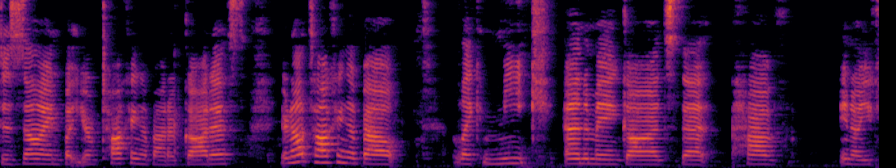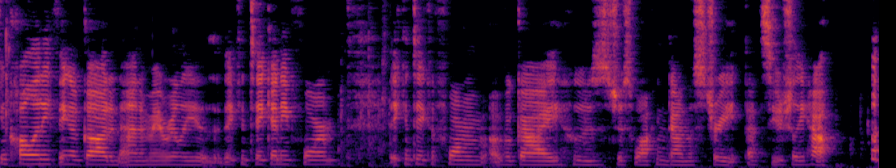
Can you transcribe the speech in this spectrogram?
design, but you're talking about a goddess. You're not talking about like meek anime gods that have, you know, you can call anything a god in anime, really. They can take any form. They can take a form of a guy who's just walking down the street. That's usually how.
